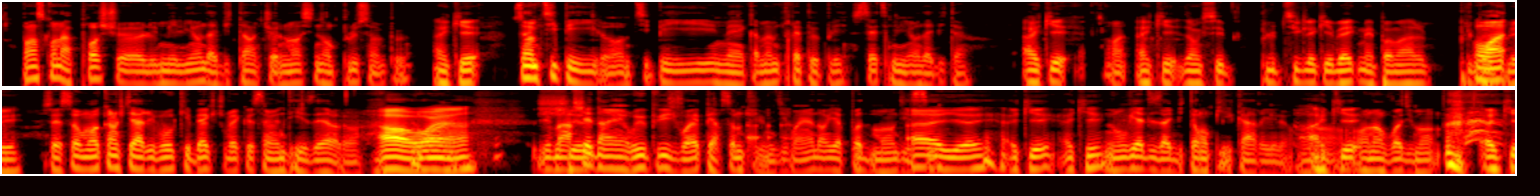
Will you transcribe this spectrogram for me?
Je pense qu'on approche euh, le million d'habitants actuellement, sinon plus un peu. Ok, C'est un petit pays, là, un petit pays, mais quand même très peuplé, 7 millions d'habitants. ok. Ouais. Ok, donc c'est plus petit que le Québec, mais pas mal plus Ouais. peuplé. C'est ça, moi, quand j'étais arrivé au Québec, je trouvais que c'est un désert, là. Ah ouais, Ouais. hein? Je Shit. marchais dans les rues, puis je voyais personne, puis je me dis, voyons, donc, il n'y a pas de monde ici. Aïe, aïe, ok, ok. Nous, il y a des habitants au pied carré, là. Ah. On, on en voit du monde. Ok,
